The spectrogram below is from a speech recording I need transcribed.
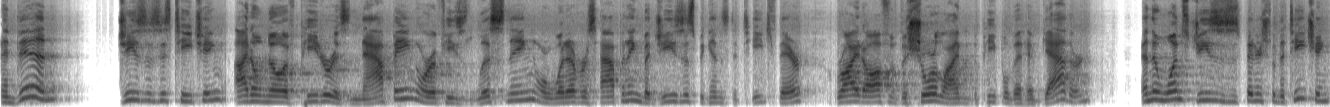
And then Jesus is teaching. I don't know if Peter is napping or if he's listening or whatever's happening, but Jesus begins to teach there right off of the shoreline of the people that have gathered. And then once Jesus is finished with the teaching,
